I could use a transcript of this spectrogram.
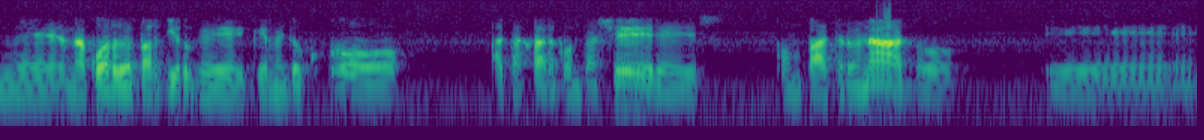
Me, acuerdo del partido que, que me tocó atajar con talleres, con patronato, eh,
